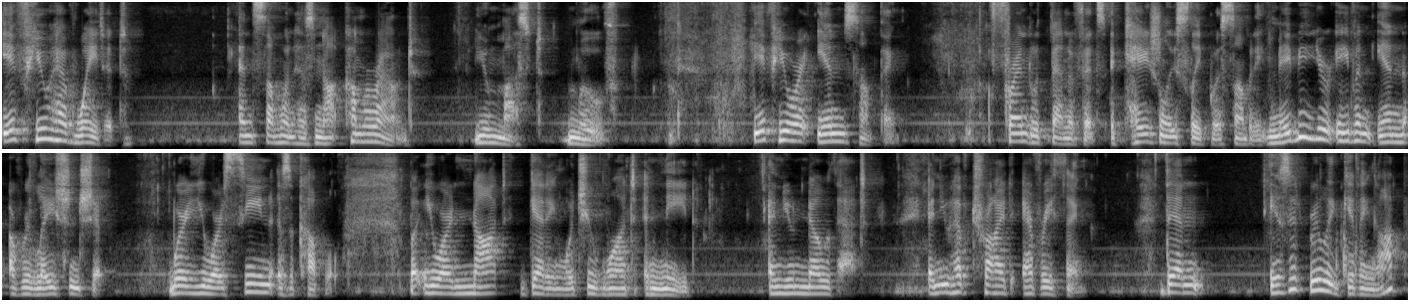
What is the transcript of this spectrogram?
If you have waited and someone has not come around, you must move. If you are in something friend with benefits, occasionally sleep with somebody. Maybe you're even in a relationship where you are seen as a couple, but you are not getting what you want and need. And you know that. And you have tried everything. then is it really giving up?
